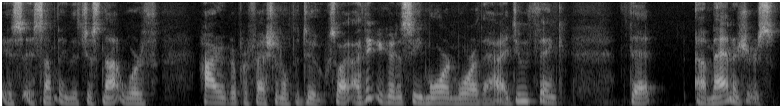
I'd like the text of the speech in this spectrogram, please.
is, is something that's just not worth hiring a professional to do. So I, I think you're going to see more and more of that. I do think that uh, managers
